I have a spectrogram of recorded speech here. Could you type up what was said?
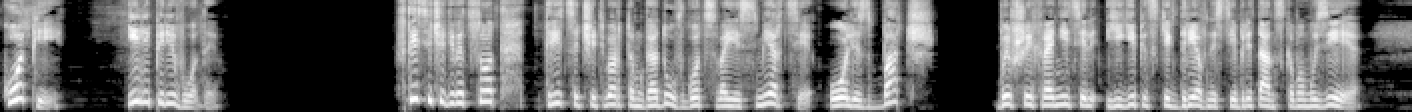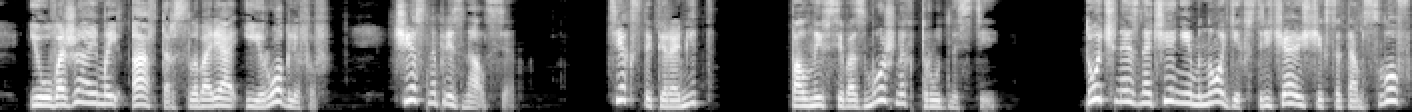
Копии или переводы. В 1934 году, в год своей смерти, Олис Бадж, бывший хранитель египетских древностей Британского музея и уважаемый автор словаря иероглифов, честно признался, тексты пирамид полны всевозможных трудностей. Точное значение многих встречающихся там слов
